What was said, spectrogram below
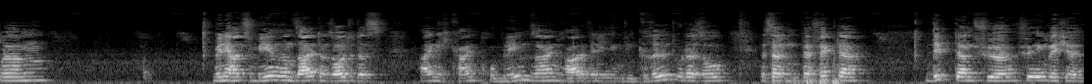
ähm, wenn ihr halt zu mehreren seid, dann sollte das eigentlich kein Problem sein, gerade wenn ihr irgendwie grillt oder so. Das ist halt ein perfekter Dip dann für, für irgendwelche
